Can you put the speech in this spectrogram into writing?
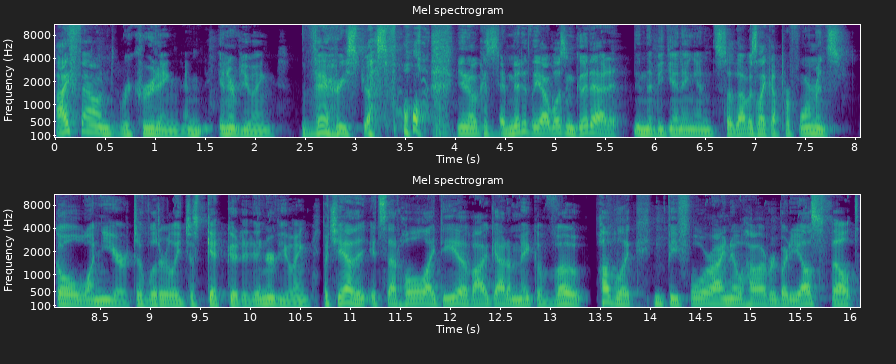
I found recruiting and interviewing very stressful, you know, because admittedly I wasn't good at it in the beginning. And so that was like a performance goal one year to literally just get good at interviewing. But yeah, it's that whole idea of I got to make a vote public before I know how everybody else felt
